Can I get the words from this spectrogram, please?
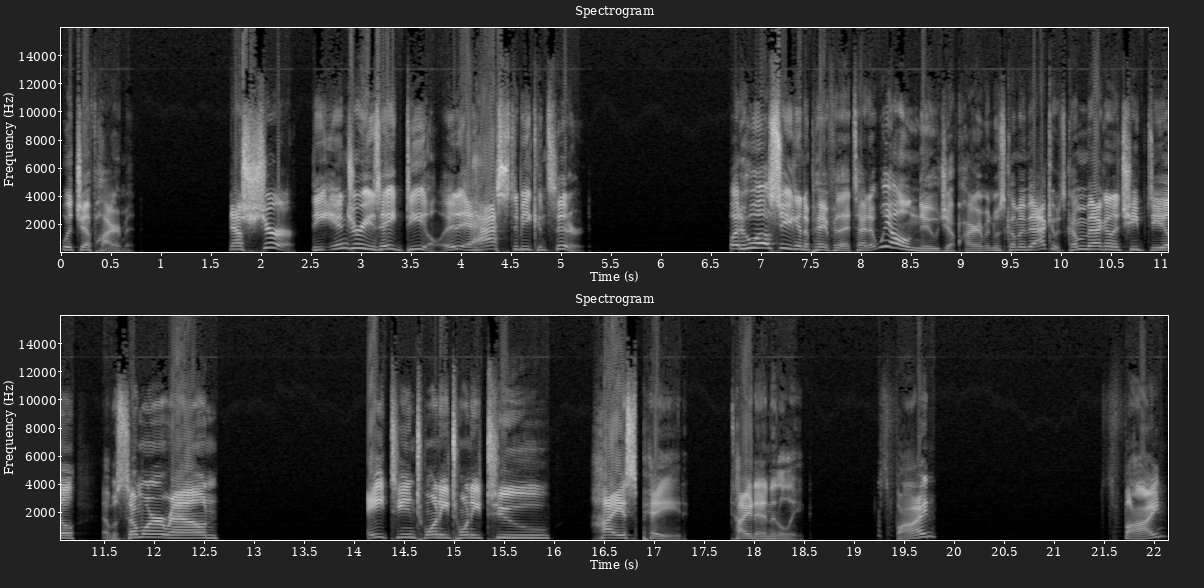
with Jeff Heuerman. Now, sure, the injury is a deal. It, it has to be considered. But who else are you going to pay for that tight end? We all knew Jeff Heuerman was coming back. He was coming back on a cheap deal that was somewhere around 18, 20, 22 highest paid tight end in the league. That's fine. Fine.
